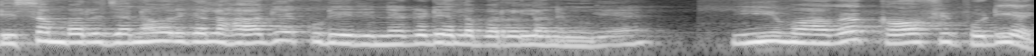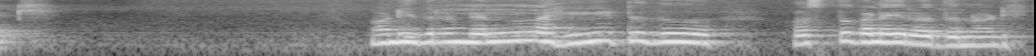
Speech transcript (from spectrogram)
ಡಿಸೆಂಬರ್, ಜನವರಿಗೆಲ್ಲ ಹಾಗೆ ಕುಡಿಯಿರಿ ನೆಗಡಿ ಎಲ್ಲ ಬರಲ್ಲ ನಿಮಗೆ. ಇವಾಗ ಕಾಫಿ ಪುಡಿ ಹಾಕಿ. ನೋಡಿ, ಇದರಲ್ಲೆಲ್ಲ ಹೀಟದು ವಸ್ತುಗಳೇ ಇರೋದು ನೋಡಿ.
